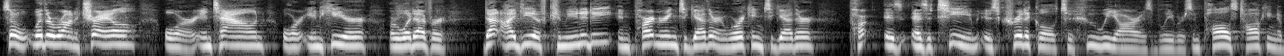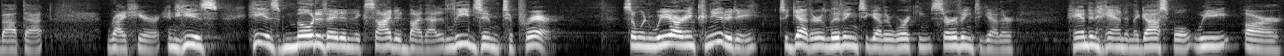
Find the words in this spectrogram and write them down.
So whether we're on a trail or in town or in here or whatever, that idea of community and partnering together and working together as, as a team is critical to who we are as believers. And Paul's talking about that right here. And he is, he is motivated and excited by that. It leads him to prayer. So when we are in community together, living together, working, serving together, hand in hand in the gospel, we are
